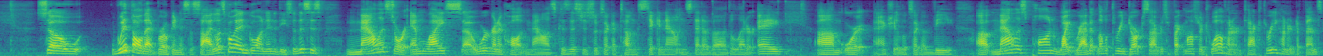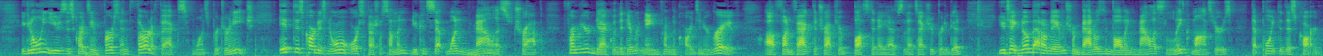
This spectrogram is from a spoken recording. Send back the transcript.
So with all that brokenness aside, let's go ahead and go on into these. So this is Malice or M-Lice. Uh, we're going to call it Malice because this just looks like a tongue sticking out instead of uh, the letter A. Um, or actually it looks like a V. Uh, Malice Pawn White Rabbit, level 3 Dark Cyberse Effect Monster, 1200 attack, 300 defense. You can only use this card's name first and third effects once per turn each. If this card is normal or special summon, you can set one Malice trap from your deck with a different name from the cards in your grave. Uh, fun fact, the traps are busted AF, so that's actually pretty good. You take no battle damage from battles involving Malice Link monsters that point to this card.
